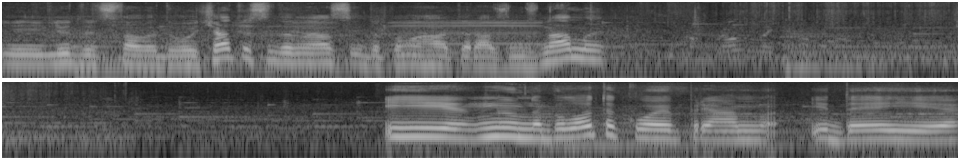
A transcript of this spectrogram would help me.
І люди стали долучатися до нас і допомагати разом з нами. І ну не було такої прям ідеї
